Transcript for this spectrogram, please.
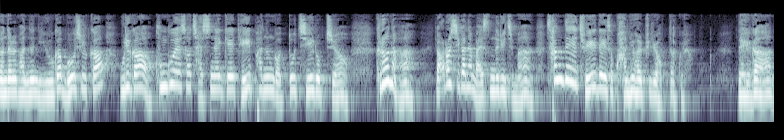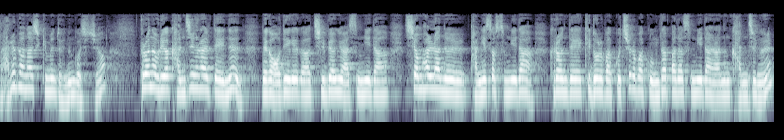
연단을 받는 이유가 무엇일까? 우리가 궁구해서 자신에게 대입하는 것도 지혜롭죠. 그러나 여러 시간에 말씀드리지만 상대의 죄에 대해서 관여할 필요 없다고요. 내가 나를 변화시키면 되는 것이죠. 그러나 우리가 간증을 할 때에는 내가 어디에가 질병이 왔습니다. 시험 환란을 당했었습니다. 그런데 기도를 받고 치료받고 응답받았습니다라는 간증을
